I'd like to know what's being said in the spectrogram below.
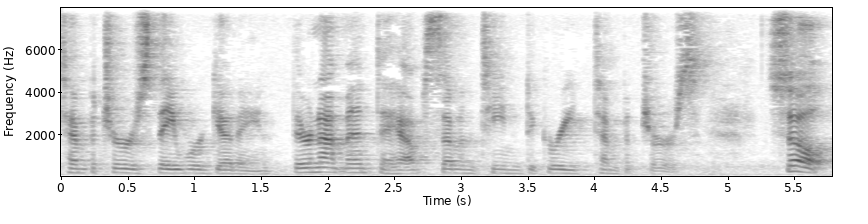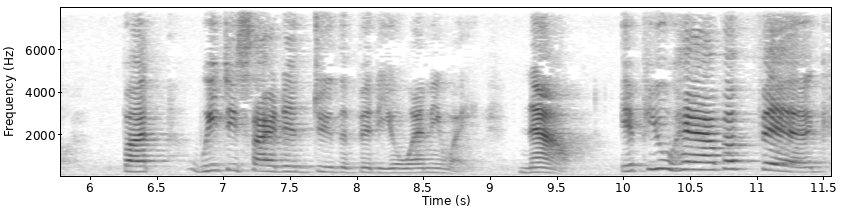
temperatures they were getting. They're not meant to have 17 degree temperatures. So, but we decided to do the video anyway. Now, if you have a fig,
